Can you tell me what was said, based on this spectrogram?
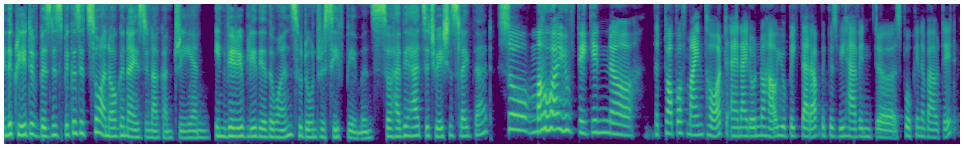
in the creative business, because it's so unorganized in our country, and invariably they're the ones who don't receive payments. So, have you had situations like that? So, Mohua, you've taken uh, the top of mind thought, and I don't know how you picked that up because we haven't uh, spoken about it.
